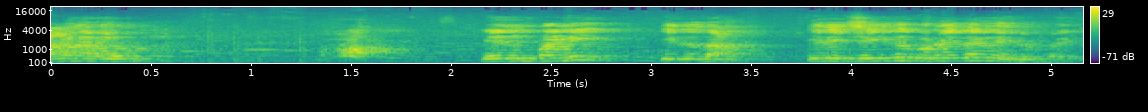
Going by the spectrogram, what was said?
ஆனாலும் என் பணி இதுதான். இதை செய்து கொண்டே தான் இருப்பேன்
